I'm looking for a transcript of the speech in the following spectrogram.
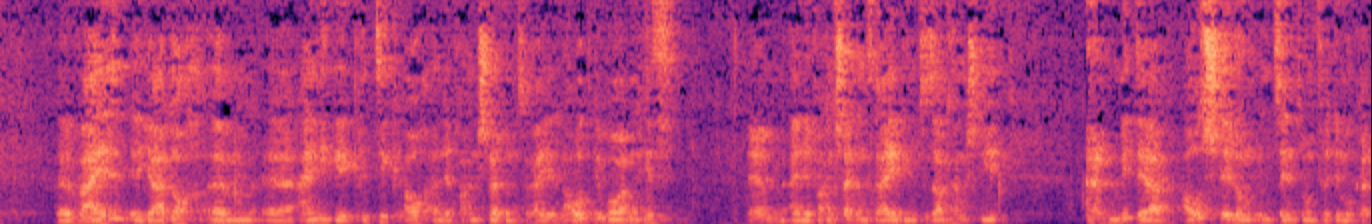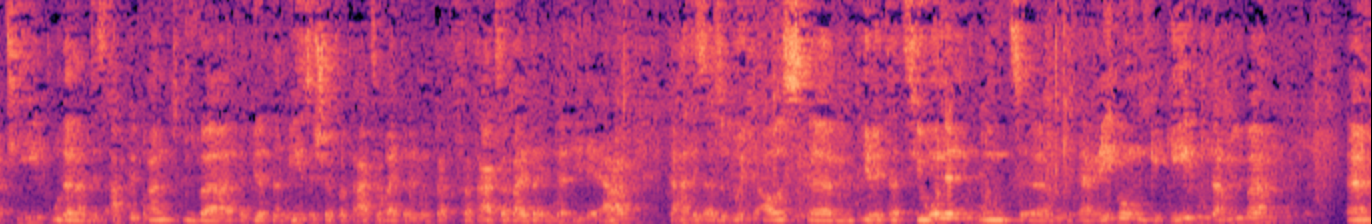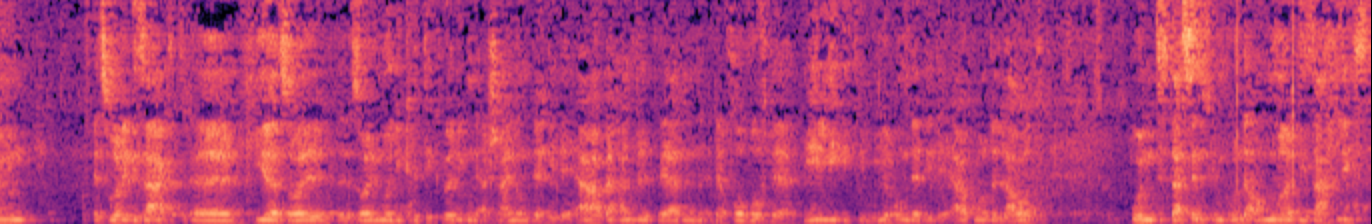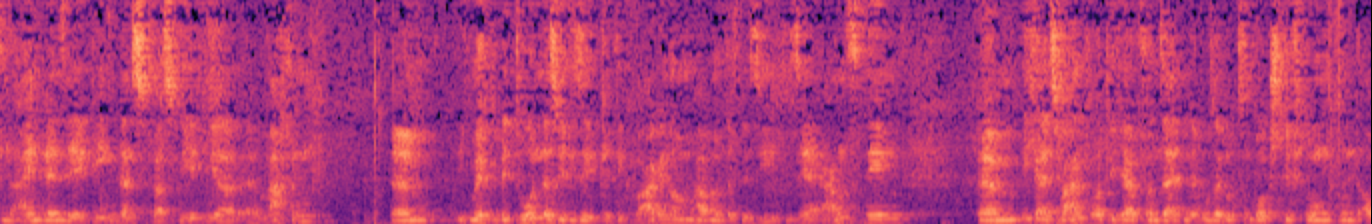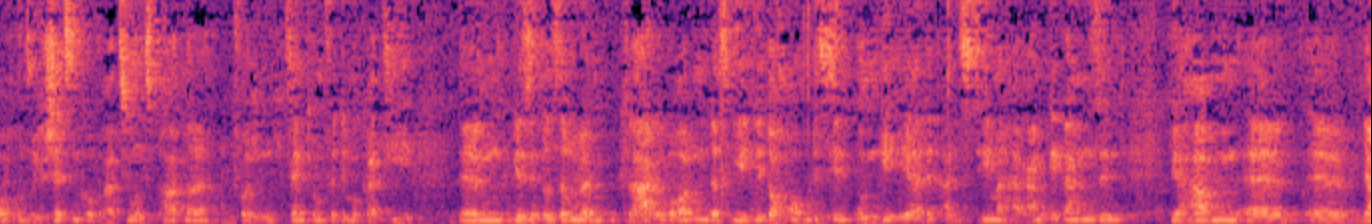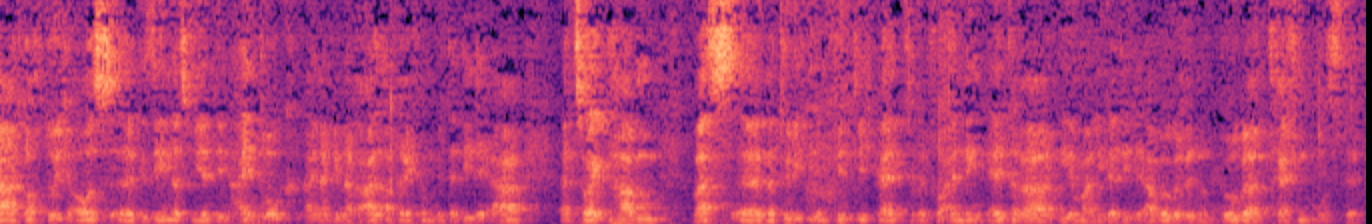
äh, weil äh, ja doch ähm, äh, einige Kritik auch an der Veranstaltungsreihe laut geworden ist eine Veranstaltungsreihe, die im Zusammenhang steht mit der Ausstellung im Zentrum für Demokratie, Bruderland ist abgebrannt, über vietnamesische Vertragsarbeiterinnen und Vertragsarbeiter in der DDR. Da hat es also durchaus ähm, Irritationen und ähm, Erregungen gegeben darüber. Ähm, es wurde gesagt, äh, hier soll, äh, sollen nur die kritikwürdigen Erscheinungen der DDR behandelt werden. Der Vorwurf der Delegitimierung der DDR wurde laut. Und das sind im Grunde auch nur die sachlichsten Einwände gegen das, was wir hier äh, machen. Ähm, ich möchte betonen, dass wir diese Kritik wahrgenommen haben und dass wir sie sehr ernst nehmen. Ähm, ich als Verantwortlicher von Seiten der Rosa-Luxemburg-Stiftung und auch unsere geschätzten Kooperationspartner von Zentrum für Demokratie, ähm, wir sind uns darüber klar geworden, dass wir hier doch auch ein bisschen ungeerdet ans Thema herangegangen sind. Wir haben äh, äh, ja doch durchaus äh, gesehen, dass wir den Eindruck einer Generalabrechnung mit der DDR erzeugt haben, was äh, natürlich die Empfindlichkeit äh, vor allen Dingen älterer ehemaliger DDR-Bürgerinnen und Bürger treffen musste.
